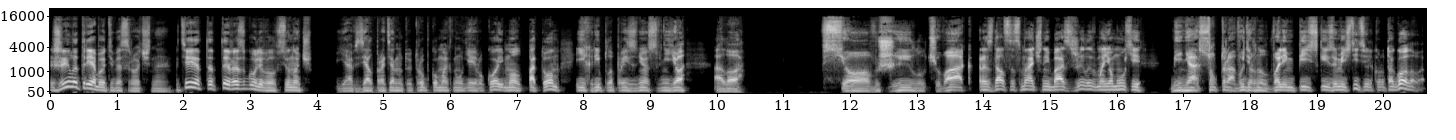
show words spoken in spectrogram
Жила требует тебя срочно. Где это ты разгуливал всю ночь?» Я взял протянутую трубку, махнул ей рукой, мол, потом, и хрипло произнес в нее «Алло». «Все в жилу, чувак!» — раздался смачный бас жилы в моем ухе. «Меня с утра выдернул в олимпийский заместитель Крутоголова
